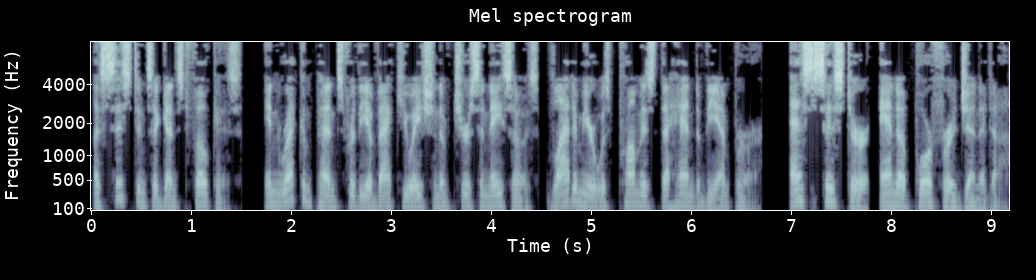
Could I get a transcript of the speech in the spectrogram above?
assistance against Phocas. In recompense for the evacuation of Chersonesos, Vladimir was promised the hand of the emperor's sister, Anna Porphyrogenita.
